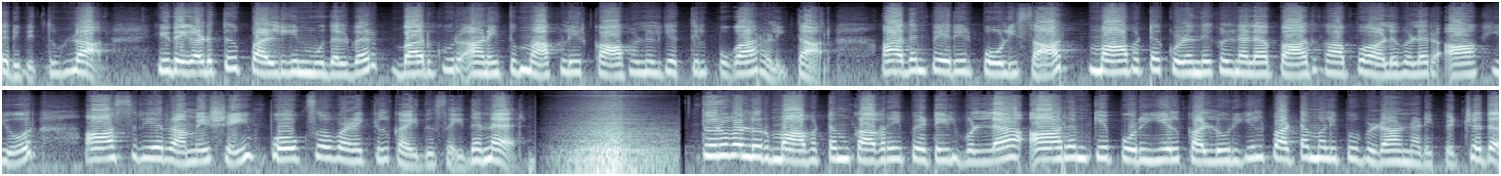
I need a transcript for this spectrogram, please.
தெரிவித்துள்ளார். இதையடுத்து பள்ளியின் முதல்வர் பர்கூர் அனைத்து மகளிர் காவல் நிலையத்தில் புகார் அளித்தார். அதன் பேரில் போலீசார் மாவட்ட குழந்தைகள் நல பாதுகாப்பு அலுவலர் ஆகியோர் ஆசிரியர் ரமேஷை போக்சோ வழக்கில் கைது செய்தனர். திருவள்ளூர் மாவட்டம் கவரைப்பேட்டையில் உள்ள ஆர்எம்கே பொறியியல் கல்லூரியில் பட்டமளிப்பு விழா நடைபெற்றது.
